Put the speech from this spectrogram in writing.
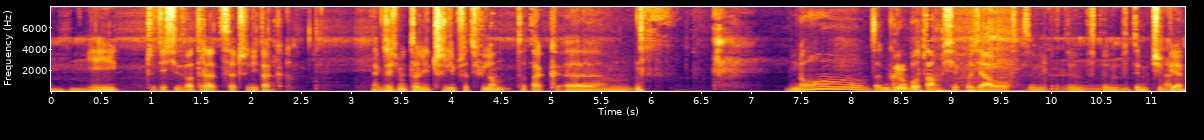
mhm. i 32 trecce, czyli tak, jak żeśmy to liczyli przed chwilą, to tak no, tak grubo tam się podziało w tym, w tym, w tym, w tym chipie.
